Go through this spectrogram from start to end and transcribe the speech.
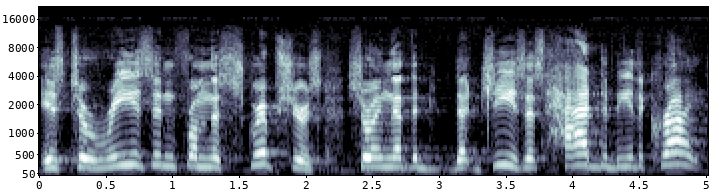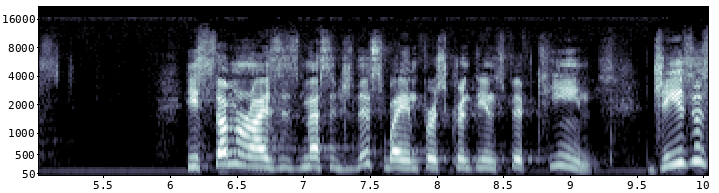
is to reason from the scriptures, showing that, the, that Jesus had to be the Christ. He summarizes his message this way in 1 Corinthians 15 Jesus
